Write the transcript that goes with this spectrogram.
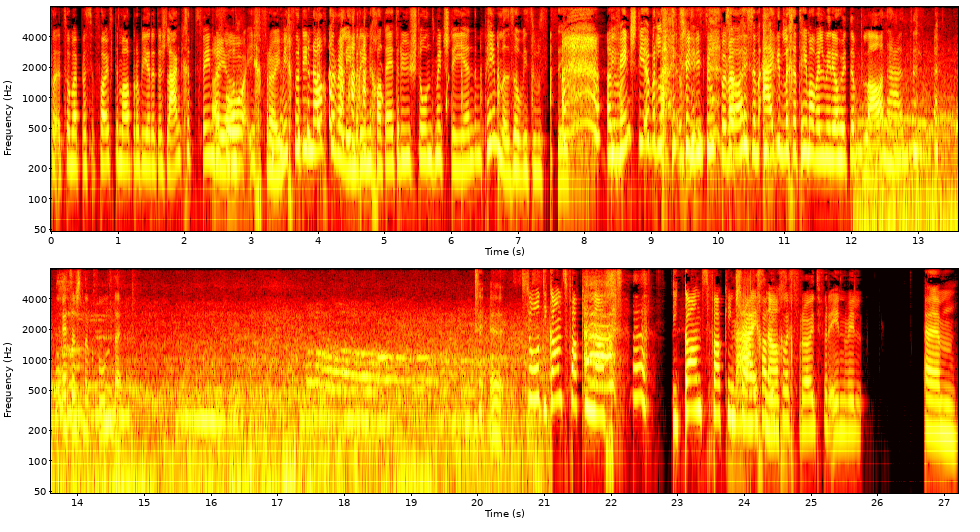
etwa das fünfte Mal probieren, den Schlenker zu finden. Ah, ja. von, ich freue mich für deinen Nachbar, weil immerhin kann der drei Stunden mit stehendem Pimmel, so wie es aussieht. Wie findest du die Überleitung? Also, Finde ich super. Zu unserem eigentlichen Thema, weil wir ja heute einen Plan haben. Jetzt hast du es noch gefunden. äh, So, die ganze fucking Nacht. Die ganze fucking nein, scheiß ich habe wirklich Freude für ihn, weil ähm,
